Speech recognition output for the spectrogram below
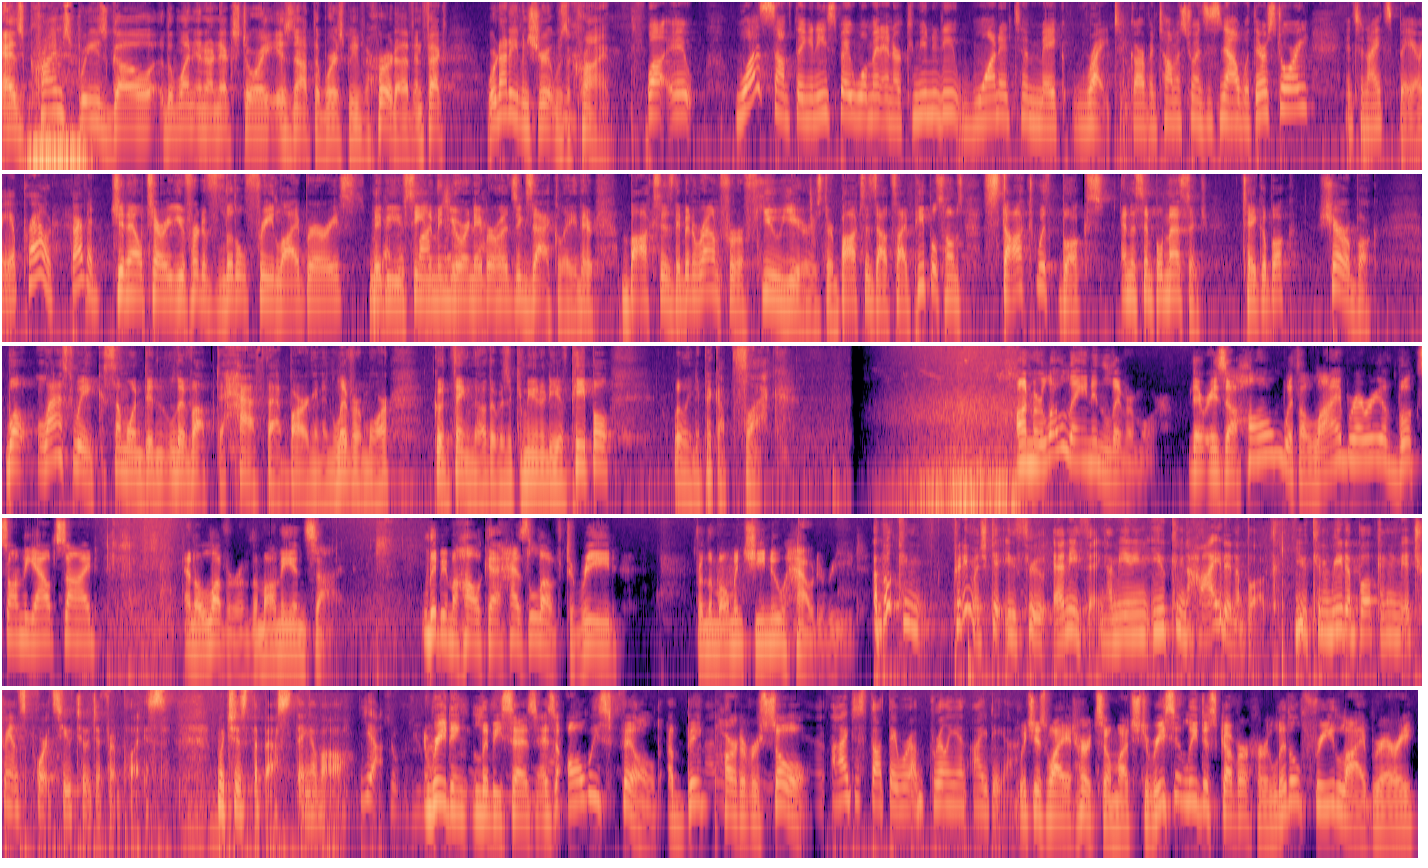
As crime sprees go, the one in our next story is not the worst we've heard of. In fact, we're not even sure it was a crime. Well, it was something an East Bay woman and her community wanted to make right. Garvin Thomas joins us now with their story in tonight's Bay Area Proud. Garvin. Janelle Terry, you've heard of little free libraries. Maybe Yeah, you've the seen them in boxes, your yeah. neighborhoods. Exactly. They're boxes. They've been around for a few years. They're boxes outside people's homes stocked with books and a simple message take a book, share a book. Well, last week, someone didn't live up to half that bargain in Livermore. Good thing, though, there was a community of people willing to pick up the slack. On Merlot Lane in Livermore, there is a home with a library of books on the outside and a lover of them on the inside. Libby Mihalka has loved to read from the moment she knew how to read. A book can pretty much get you through anything. I mean, you can hide in a book. You can read a book and it transports you to a different place, which is the best thing of all. Yeah. Reading, Libby says, has always filled a big part of her soul, I just thought they were a brilliant idea. which is why it hurt so much to recently discover her little free library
